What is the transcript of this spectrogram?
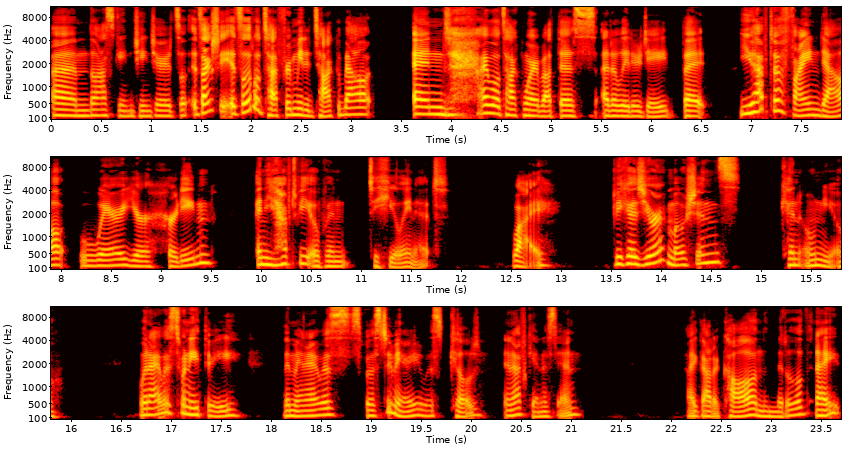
Um, the last game changer. It's it's actually it's a little tough for me to talk about, and I will talk more about this at a later date. But you have to find out where you're hurting, and you have to be open to healing it. Why? Because your emotions can own you. When I was 23, the man I was supposed to marry was killed in Afghanistan. I got a call in the middle of the night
